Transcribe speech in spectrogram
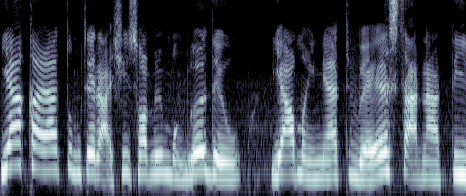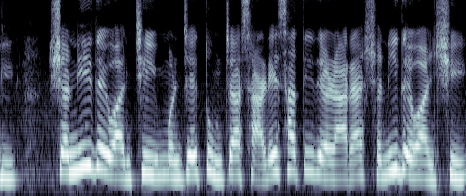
या काळात तुमचे राशीस्वामी मंगळदेव या महिन्यात व्ययस्थानातील शनिदेवांची म्हणजे तुमच्या साडेसाती देणाऱ्या शनिदेवांशी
